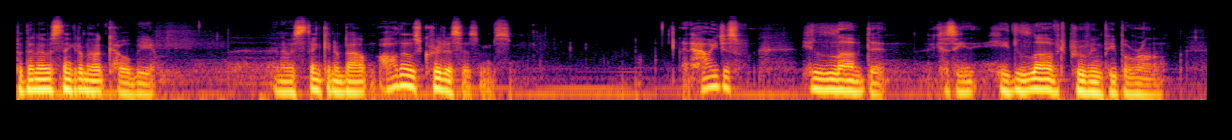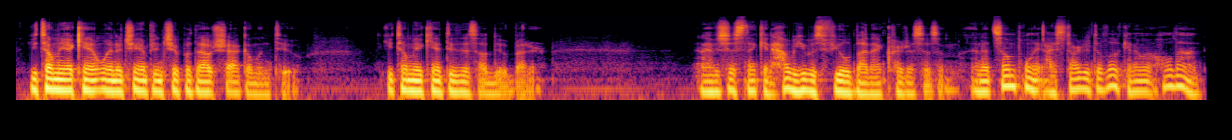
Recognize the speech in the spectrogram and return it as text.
But then I was thinking about Kobe, and I was thinking about all those criticisms and how he just he loved it because he, he loved proving people wrong. You tell me I can't win a championship without Shackleton too. You tell me I can't do this, I'll do it better. And I was just thinking how he was fueled by that criticism. And at some point I started to look and I went, hold on.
